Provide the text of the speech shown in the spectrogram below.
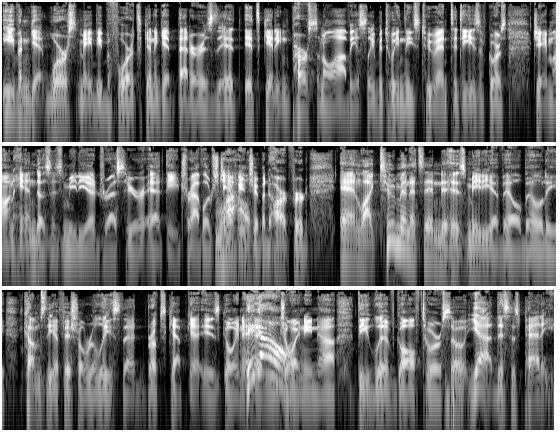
even get worse maybe before it's going to get better is it, it's getting personal, obviously, between these two entities. Of course, Jay Monahan does his media address here at the Travelers Wow. Championship at Hartford. And like two minutes into his media availability comes the official release that Brooks Koepka is going ahead and joining uh, the LIV Golf Tour. So, yeah, this is petty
